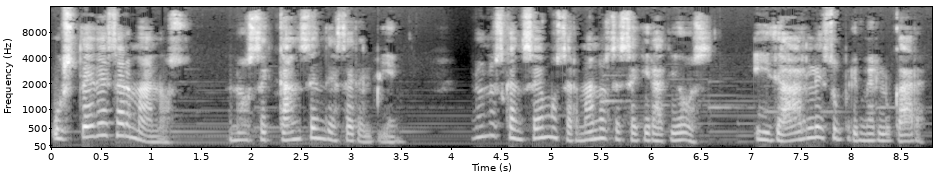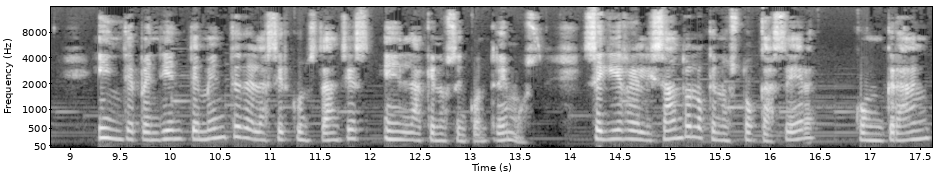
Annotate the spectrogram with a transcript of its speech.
Ustedes hermanos, no se cansen de hacer el bien. No nos cansemos hermanos de seguir a Dios y darle su primer lugar, independientemente de las circunstancias en las que nos encontremos. Seguir realizando lo que nos toca hacer con gran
